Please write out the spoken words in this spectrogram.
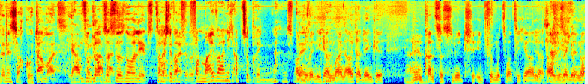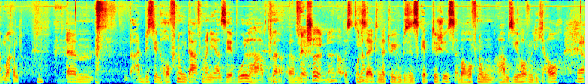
Dann ist doch gut. Damals. Ja, Und du glaubst, damals. dass du das noch erlebst. Von Mai war nicht abzubringen. Ne? also wenn ich an mein Alter denke, du kannst das mit in 25 Jahren ja, 1000 Sendungen noch machen. Ähm, ein bisschen Hoffnung darf man ja sehr wohl haben. Klar. Ähm, Wäre schön, ne? Dass die Oder? Seite natürlich ein bisschen skeptisch ist, aber Hoffnung haben Sie hoffentlich auch. Ja.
